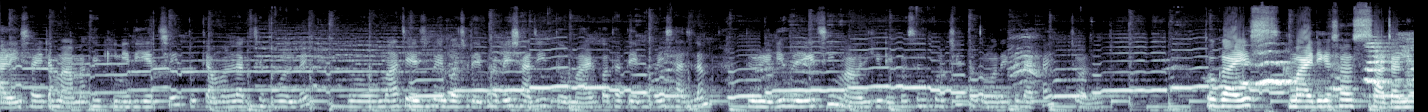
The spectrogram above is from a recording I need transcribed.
আর এই শাড়িটা মা আমাকে কিনে দিয়েছে, তো কেমন লাগছে বলবে? তো মা চেয়েছিল এবছর এভাবেই সাজি, তো মায়ের কথাতে এভাবেই সাজলাম। তো রেডি হয়ে গেছি, মা ওদিকে ডেকোরেশন করছে, তো তোমাদেরকে দেখাই, চলো। তো গাইস মা এদিকে সব সাজানো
